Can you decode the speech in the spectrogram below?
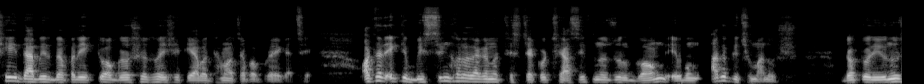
সেই দাবির ব্যাপারে একটু অগ্রসর হয়ে সেটি আবার ধামাচাপা পড়ে গেছে। অর্থাৎ একটি বিশৃঙ্খলা লাগানোর চেষ্টা করছে আসিফ নজরুল গং এবং আরও কিছু মানুষ। ডক্টর ইউনুস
